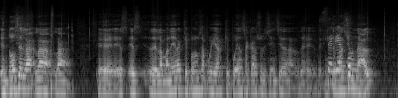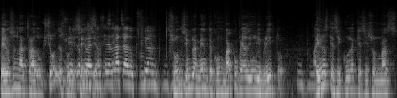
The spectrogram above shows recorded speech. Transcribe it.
entonces la, la, la eh, es, es, la manera que podemos apoyar que puedan sacar su licencia de, de internacional pero es una traducción de su licencia. Lo que la traducción. Son, simplemente con, va acompañado de un librito. Hay unas que circulan que sí son más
